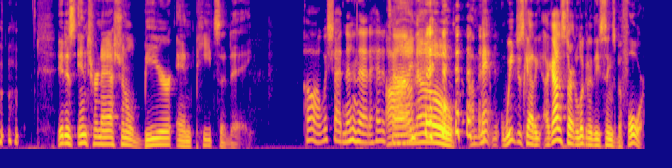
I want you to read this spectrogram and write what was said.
it is international beer and pizza day Oh, I wish I'd known that ahead of time. I know. Uh, man, we just got to. I got to start looking at these things before.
